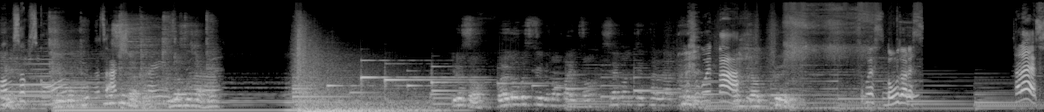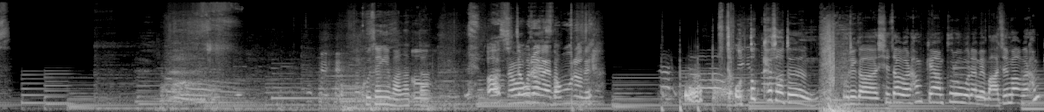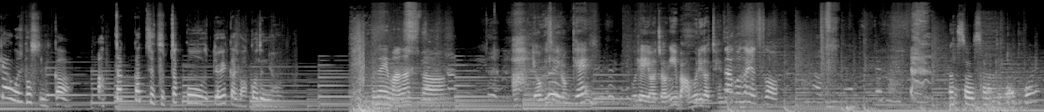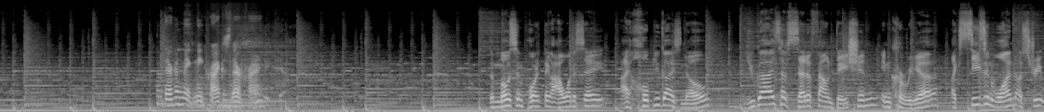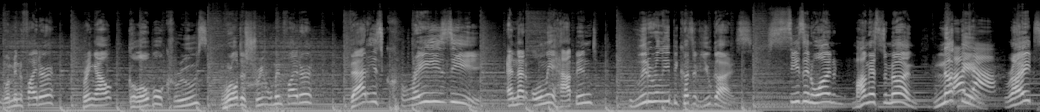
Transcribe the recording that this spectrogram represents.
Bumsup's gone? That's actually crazy. 이로써 월드 오브 스킬 음악 파이터 세 번째 탈락 수고했다. 원정크 수고했어. 너무 잘했어. 잘했어. 고생이 많았다. 아 진짜 오래네 너무 오래네 진짜 어떻게 해서든 우리가 시작을 함께한 프로그램의 마지막을 함께하고 싶었으니까 악착같이 붙잡고 여기까지 왔거든요. 고생이 많았어. 아 여기서 이렇게 우리의 여정이 마무리가 되는 진짜 고생했어. They're gonna make me cry because they're crying. The most important thing I want to say, I hope you guys know, you guys have set a foundation in Korea. Like season one of Street Women Fighter, bring out Global Cruise, World of Street Women Fighter. That is crazy. And that only happened literally because of you guys. Season one, 망했으면 nothing, 맞아. right?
